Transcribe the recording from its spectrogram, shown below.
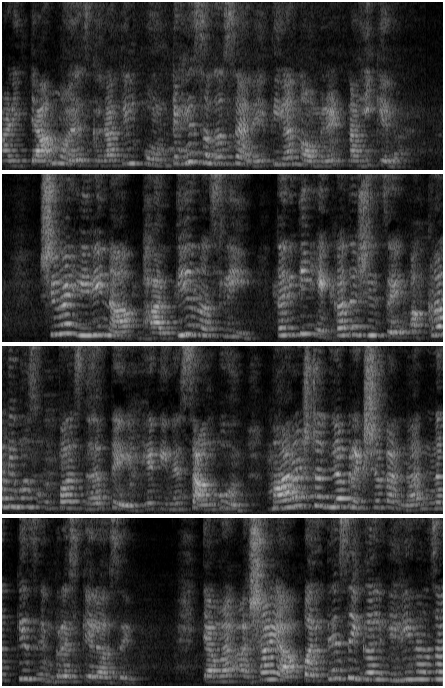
आणि त्यामुळेच घरातील कोणत्याही सदस्याने तिला नॉमिनेट नाही केलं. शिवाय हिरीना भारतीय नसली तरी ती एकादशीचे अकरा दिवस उपास धरते हे तिने सांगून महाराष्ट्रातल्या प्रेक्षकांना नक्कीच इम्प्रेस केलं असेल. त्यामुळे अशा या परदेसी गर्ल इरिनाचा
